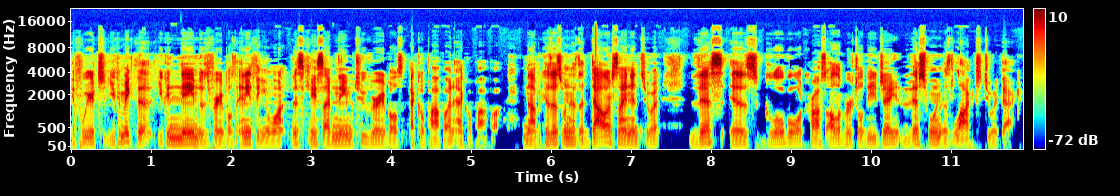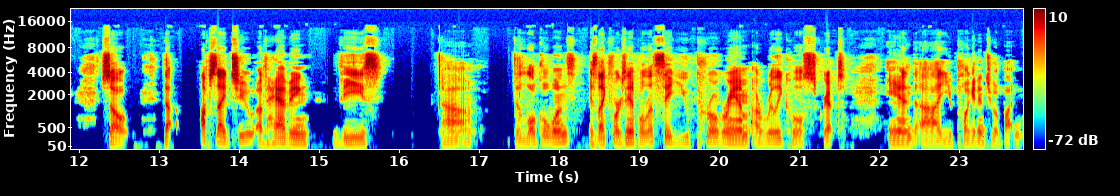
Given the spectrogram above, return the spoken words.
if we are to, you can make the you can name those variables anything you want. In this case, I've named two variables, Echo Papa and Echo Papa. Now, because this one has a dollar sign into it, this is global across all of Virtual DJ. This one is locked to a deck. So the upside too of having these uh, the local ones is like, for example, let's say you program a really cool script and uh, you plug it into a button.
